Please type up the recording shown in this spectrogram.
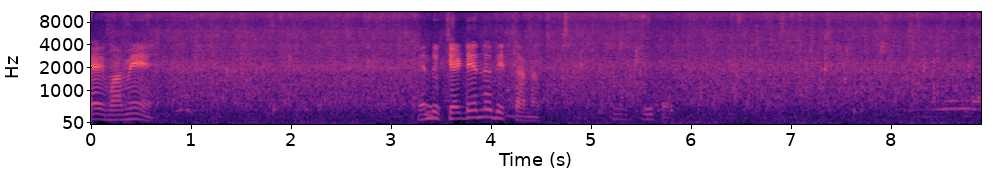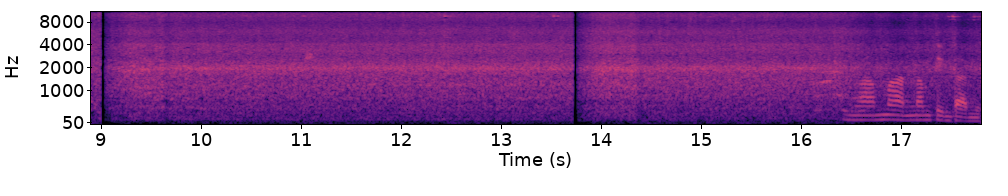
ఏ మమ్మీ. ఎందుకు చెడ్డ ఎందుకు తీస్తాను మా అమ్మ అన్నం తింటుంది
